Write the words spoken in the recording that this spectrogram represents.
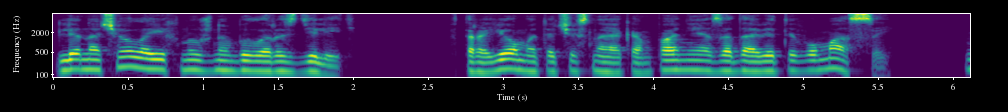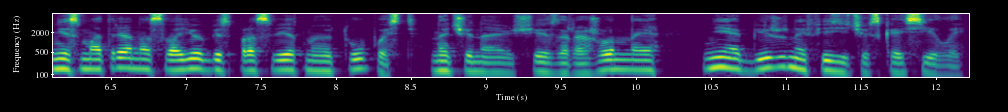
для начала их нужно было разделить. Втроем эта честная компания задавит его массой. Несмотря на свою беспросветную тупость, начинающие зараженные не обижены физической силой.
